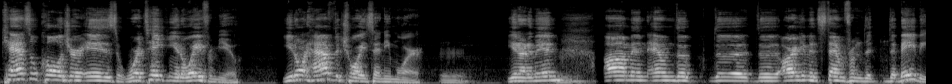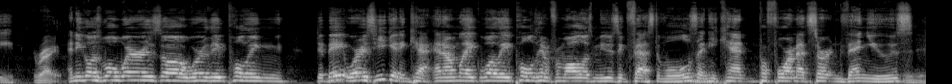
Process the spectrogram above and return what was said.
cancel culture is we're taking it away from you. You don't have the choice anymore. You know what I mean? Um, and and the the the argument stemmed from the DaBaby, right." and he goes, well, where is uh where are they pulling debate where is he getting cat and i'm like well they pulled him from all those music festivals and he can't perform at certain venues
